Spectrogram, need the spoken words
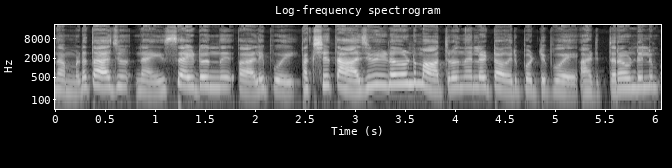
നമ്മുടെ താജു നൈസ് ആയിട്ടൊന്ന് പാളിപ്പോയി. പക്ഷെ താജ് വീണതുകൊണ്ട് മാത്രമൊന്നല്ല കേട്ടോ അവർ പൊട്ടിപ്പോയെ. അടുത്ത റൗണ്ടിലും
